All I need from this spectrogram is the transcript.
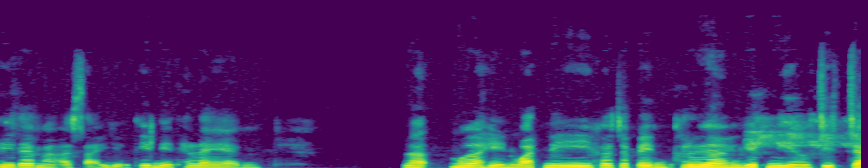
ที่ได้มาอาศัยอยู่ที่เนเธอร์แลนด์ และเมื่อเห็นวัดนี้ก็จะเป็นเครื่องยึดเหนี่ยวจิตใจ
